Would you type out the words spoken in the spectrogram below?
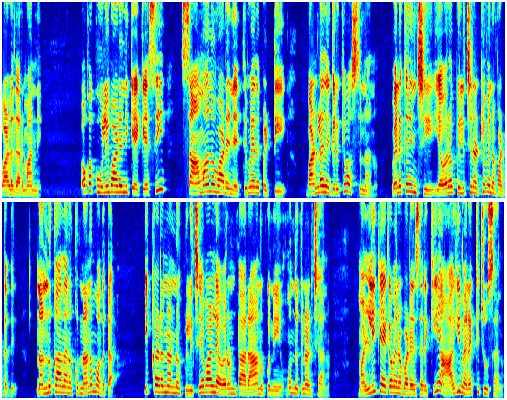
వాళ్ళ ధర్మాన్ని. ఒక కూలివాడిని కేకేసి సామాను వాడి నెత్తిమీద పెట్టి బండ్ల దగ్గరికి వస్తున్నాను. వెనక నుంచి ఎవరో పిలిచినట్లు వినపడ్డది. నన్ను కాదనుకున్నాను మొదట. ఇక్కడ నన్ను పిలిచే వాళ్ళు ఎవరుంటారా అనుకుని ముందుకు నడిచాను. మళ్ళీ కేక వినబడేసరికి ఆగి వెనక్కి చూశాను.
